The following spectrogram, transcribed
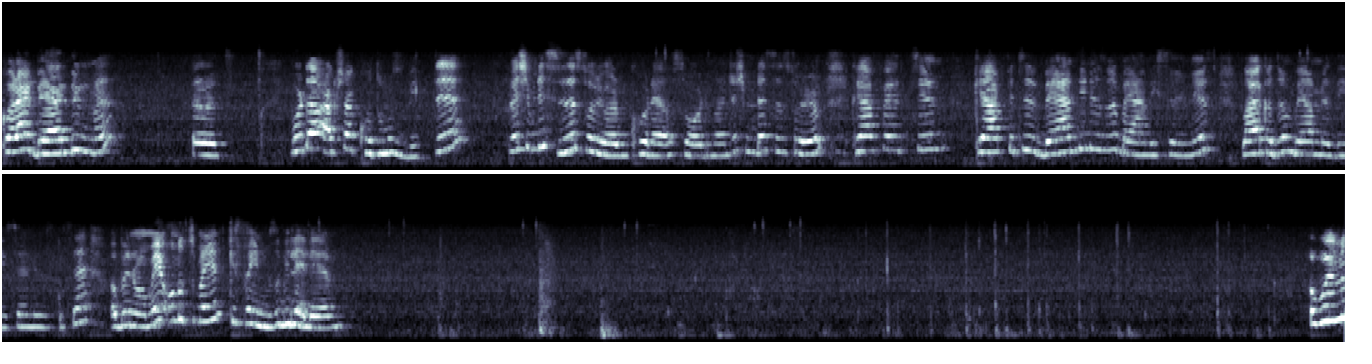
Koray beğendin mi? Evet. Burada arkadaşlar kodumuz bitti. Ve şimdi size soruyorum. Koray'a sordum önce. Şimdi de size soruyorum. Kıyafetin kıyafeti beğendiniz mi? Beğendiyseniz like atın. Beğenmediyseniz ise abone olmayı unutmayın ki sayımızı bilelim. Abone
